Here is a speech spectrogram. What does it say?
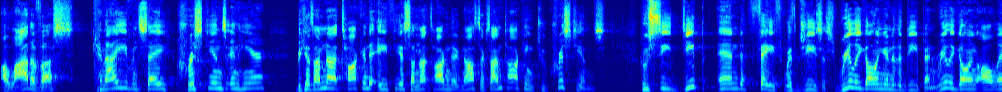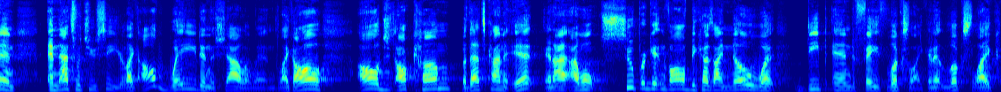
a lot of us, can I even say Christians in here? Because I'm not talking to atheists, I'm not talking to agnostics, I'm talking to Christians who see deep end faith with Jesus, really going into the deep end, really going all in. And that's what you see. You're like, I'll wade in the shallow end. Like, I'll, I'll, just, I'll come, but that's kind of it. And I, I won't super get involved because I know what deep end faith looks like. And it looks like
